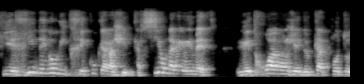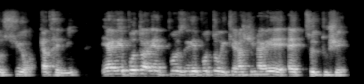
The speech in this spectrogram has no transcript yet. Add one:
qui est ridego litreku karachim. Car si on allait mettre les trois rangées de quatre poteaux sur quatre et demi, et les poteaux allaient être posés, les poteaux et karachim allaient être, se toucher,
